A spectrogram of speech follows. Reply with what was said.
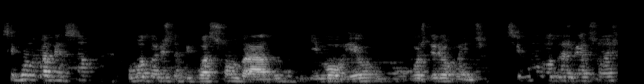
Segundo uma versão, o motorista ficou assombrado e morreu posteriormente. Segundo outras versões,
